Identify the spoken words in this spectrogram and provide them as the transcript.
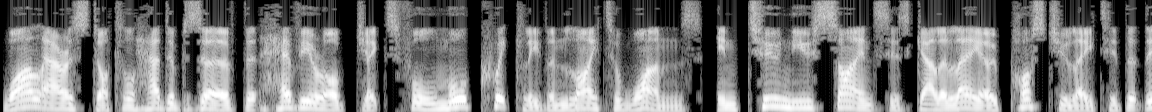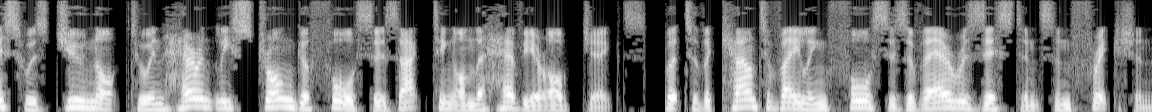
While Aristotle had observed that heavier objects fall more quickly than lighter ones, in Two New Sciences Galileo postulated that this was due not to inherently stronger forces acting on the heavier objects, but to the countervailing forces of air resistance and friction.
